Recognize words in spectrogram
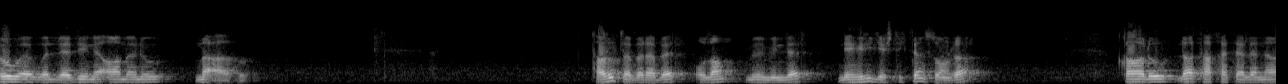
هُوَ وَالَّذ۪ينَ آمَنُوا مَعَهُ Tarut'la beraber olan müminler nehri geçtikten sonra قَالُوا لَا تَقَتَ لَنَا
